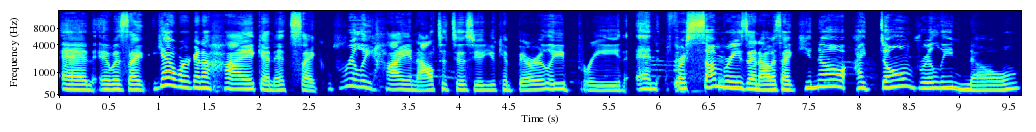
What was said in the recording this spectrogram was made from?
And it was like, yeah, we're going to hike. And it's like really high in altitude. So you can barely breathe. And for some reason, I was like, you know, I don't really know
